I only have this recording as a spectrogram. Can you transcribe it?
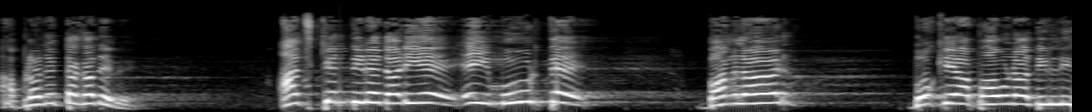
আপনাদের টাকা দেবে। আজকের দিনে দাঁড়িয়ে এই মুহূর্তে বাংলার বকেয়া পাওনা দিল্লি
